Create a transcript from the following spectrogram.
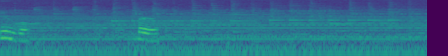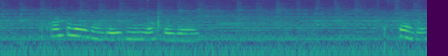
Google. Bird. I can't believe I'm losing you for bird. A feather.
